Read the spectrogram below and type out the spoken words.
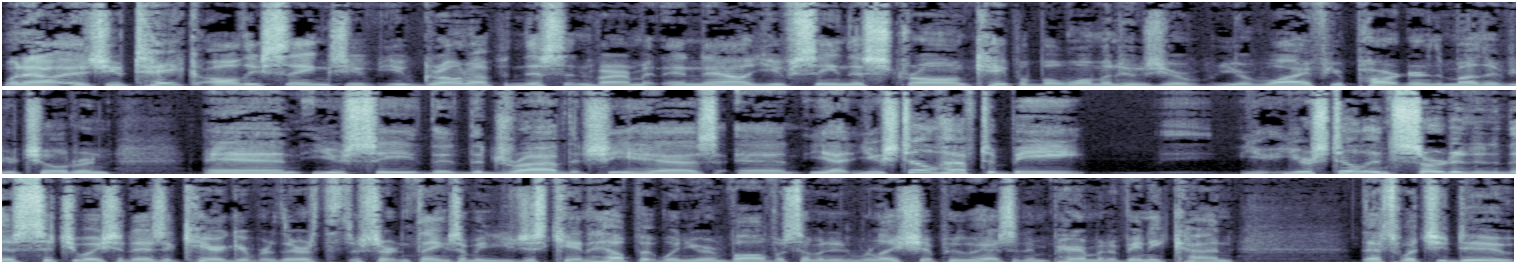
Well, now, as you take all these things, you, you've grown up in this environment, and now you've seen this strong, capable woman who's your, your wife, your partner, the mother of your children, and you see the, the drive that she has, and yet you still have to be you're still inserted into this situation as a caregiver. There are certain things. I mean, you just can't help it when you're involved with someone in a relationship who has an impairment of any kind. That's what you do.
